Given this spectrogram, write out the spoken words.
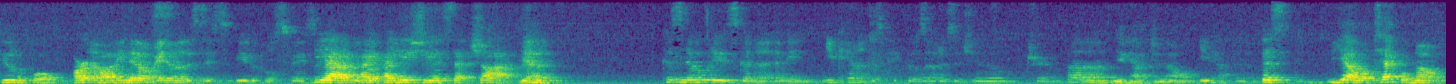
beautiful art No, I know, I know, it's, it's a beautiful space. Yeah, I, love I to hate to shoot- miss that shot. Yeah. Cause nobody's gonna, I mean, you can't just pick those out as a Juno trim. Uh, You have to know. You have to know. This, yeah, well, Tech will know.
